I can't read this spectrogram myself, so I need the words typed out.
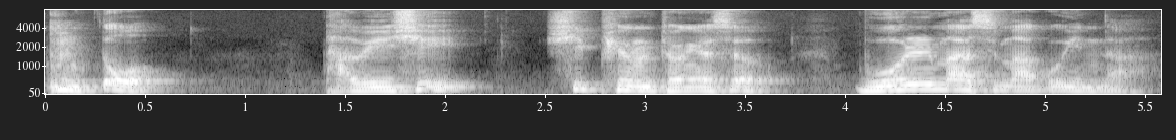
또 다윗이 시편을 통해서 뭘 말씀하고 있나?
